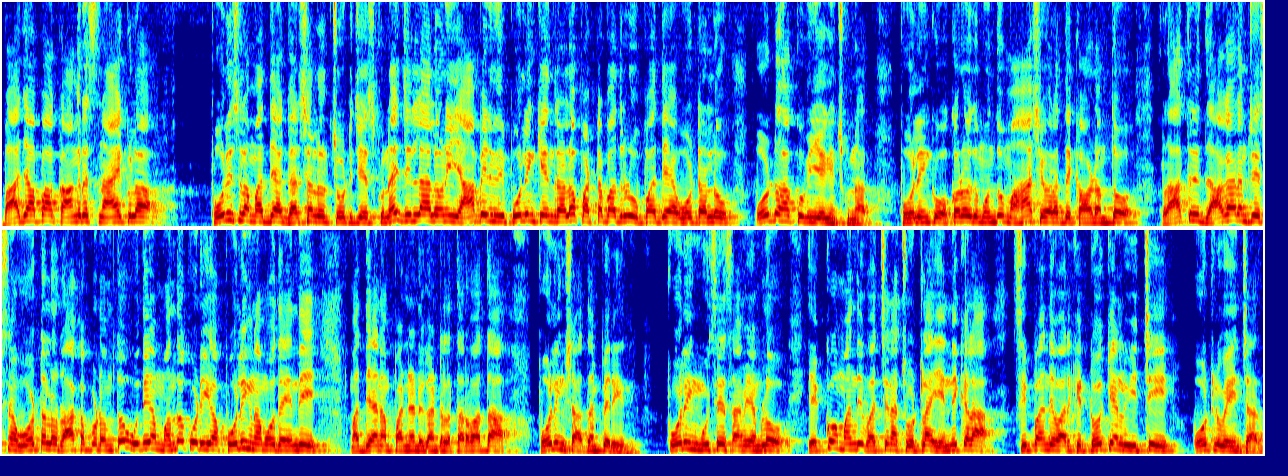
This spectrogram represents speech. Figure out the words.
భాజపా కాంగ్రెస్ నాయకుల పోలీసుల మధ్య ఘర్షణలు చోటు చేసుకున్నాయి. జిల్లాలోని యాభై ఎనిమిది పోలింగ్ కేంద్రాల్లో పట్టభద్రులు ఉపాధ్యాయ ఓటర్లు ఓటు హక్కు వినియోగించుకున్నారు. పోలింగ్కు ఒకరోజు ముందు మహాశివరాత్రి కావడంతో రాత్రి జాగారం చేసిన ఓటర్లు రాకపోవడంతో ఉదయం మందకోడిగా పోలింగ్ నమోదైంది. మధ్యాహ్నం పన్నెండు గంటల తర్వాత పోలింగ్ శాతం పెరిగింది. పోలింగ్ మూసే సమయంలో ఎక్కువ మంది వచ్చిన చోట్ల ఎన్నికల సిబ్బంది వారికి టోకెన్లు ఇచ్చి ఓట్లు వేయించారు.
